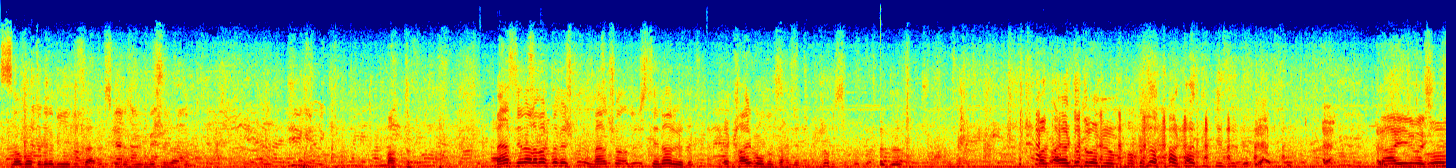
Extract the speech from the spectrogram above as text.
snowboard takını 1700 verdim. Skipes'e 1500 verdim. Battım. Ben seni aramakla meşgulüm. Ben şu an az önce seni arıyordum. Ve kayboldum zannettim biliyor musun burada? Bak ayakta duramıyorum. O kadar takatim kesildi. Daha yeni Of,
